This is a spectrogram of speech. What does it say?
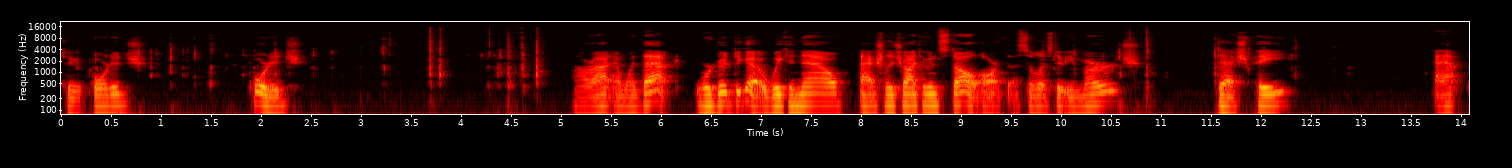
to Portage portage. All right, and with that, we're good to go. We can now actually try to install Artha. So let's do emerge dash p app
